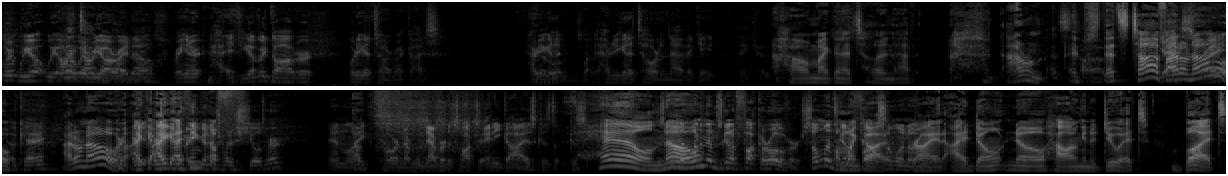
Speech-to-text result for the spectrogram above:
we're, we are, we We're where we are right now. girls. Rainer, if you have a daughter, what are you gonna tell her about guys? How are you gonna How are you gonna tell her to navigate? How am I gonna tell her to nav? I don't. That's it's- tough. That's tough. I don't know. right? Okay. I don't know. Are, are, I, you- are I, you gonna, I are you think. gonna of- try to shield her and like tell her never, never to talk to any guys because because hell one, no. one of them's gonna fuck her over. Someone's oh gonna my fuck god, someone over. Ryan! I don't know how I'm gonna do it, but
